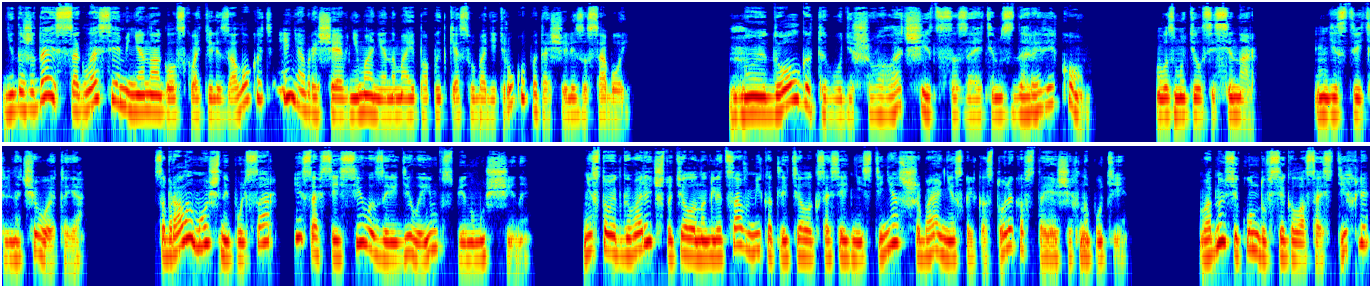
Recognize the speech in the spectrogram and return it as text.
Не дожидаясь согласия, меня нагло схватили за локоть и, не обращая внимания на мои попытки освободить руку, потащили за собой. «Ну и долго ты будешь волочиться за этим здоровяком?» — возмутился Синар. «Действительно, чего это я?» Собрала мощный пульсар и со всей силы зарядила им в спину мужчины. Не стоит говорить, что тело наглеца вмиг отлетело к соседней стене, сшибая несколько столиков, стоящих на пути. В одну секунду все голоса стихли,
